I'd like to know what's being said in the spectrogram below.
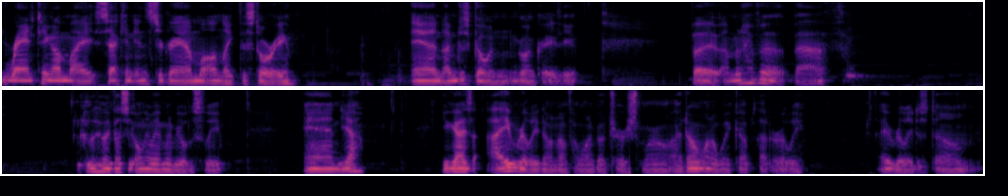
ranting on my second Instagram on like the story, and I'm just going, I'm going crazy. But I'm gonna have a bath because I feel like that's the only way I'm gonna be able to sleep. And yeah, you guys, I really don't know if I want to go to church tomorrow. I don't want to wake up that early. I really just don't.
